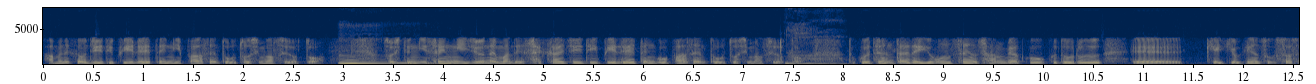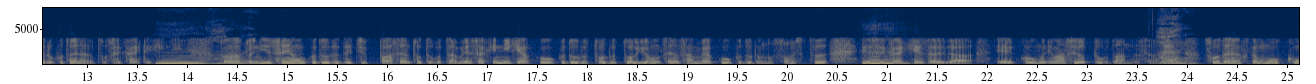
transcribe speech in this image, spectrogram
アメリカの GDP0.2% 落としますよと。そして2020年まで世界 GDP0.5% 落としますよと。これ全体で4300億ドル、えー、景気を減速させることになると、世界的に。となると、2000億ドルで10%ってことは、目先200億ドル取ると、4300億ドルの損失、え世界経済が、えー、被りますよってことなんですよね。はい、そうでなくてもう被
